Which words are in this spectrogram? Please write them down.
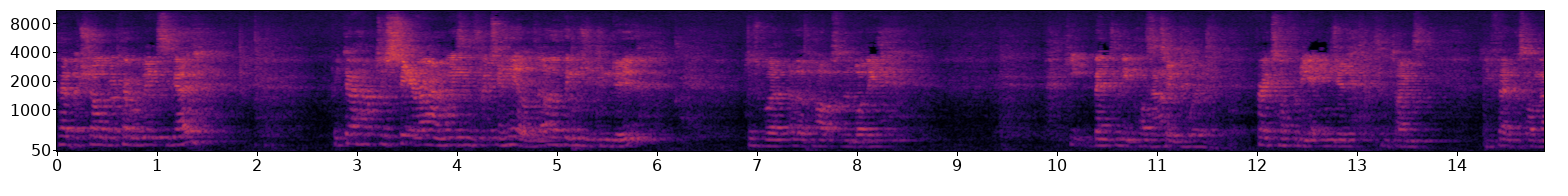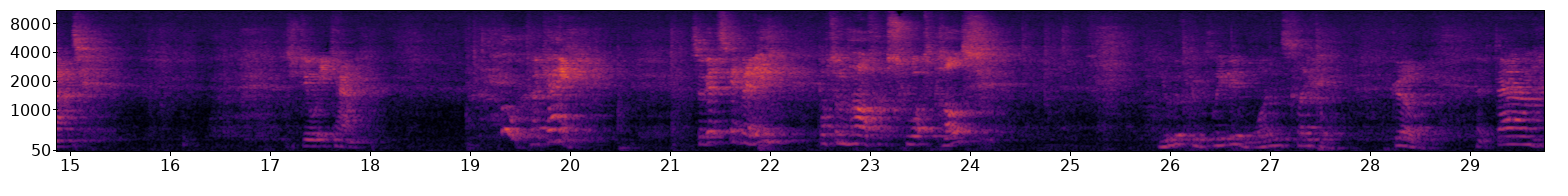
Hurt my shoulder a couple of weeks ago. But you don't have to sit around waiting for it to heal. There's other things you can do. Just work other parts of the body. Keep mentally positive. Very tough when you get injured. Sometimes you focus on that. Just do what you can. Whew, okay. So let's get ready. Bottom half squat pulse. You have completed one cycle. Go. Look down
